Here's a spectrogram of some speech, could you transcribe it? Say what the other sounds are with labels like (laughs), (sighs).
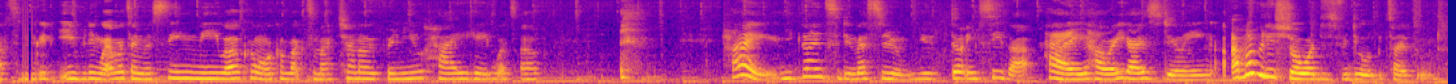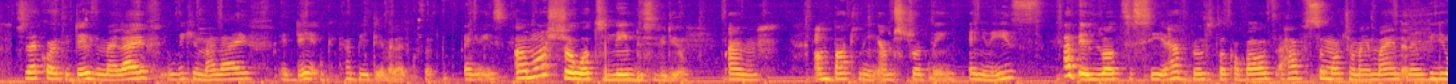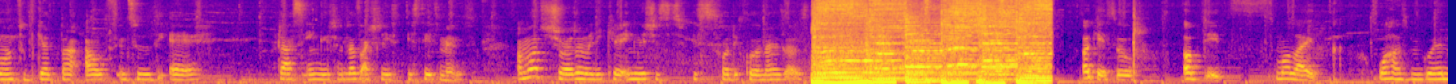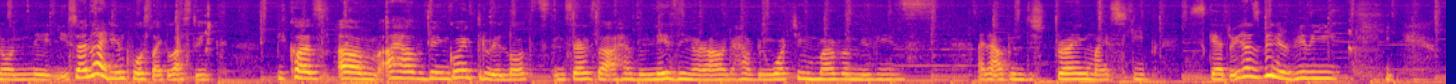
afternoon, good evening, whatever time you're seeing me. Welcome, welcome back to my channel. If you're new, hi, hey, what's up? (laughs) hi, you go into the messy room. You don't need to see that. Hi, how are you guys doing? I'm not really sure what this video will be titled. Should I call it a days in my life, a week in my life, a day? Okay, can't be a day in my life. Because Anyways, I'm not sure what to name this video. I'm, I'm battling. I'm struggling. Anyways. I have a lot to say. I have a lot to talk about. I have so much on my mind and I really want to get that out into the air. That's English and that's actually a statement. I'm not sure. I don't really care. English is, is for the colonizers. Okay, so updates. More like what has been going on lately. So I know I didn't post like last week because um I have been going through a lot in the sense that I have been lazing around. I have been watching Marvel movies and I've been destroying my sleep schedule. It has been a really (laughs)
